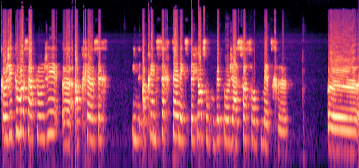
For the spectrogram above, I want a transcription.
quand j'ai commencé à plonger euh, après un certain une, après une certaine expérience, on pouvait plonger à 60 mètres euh, euh,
